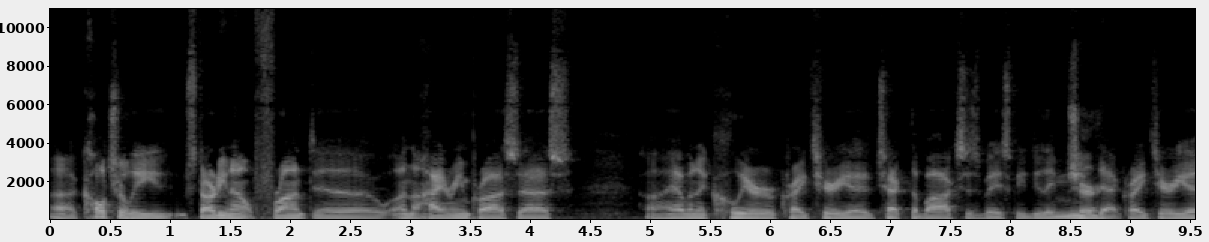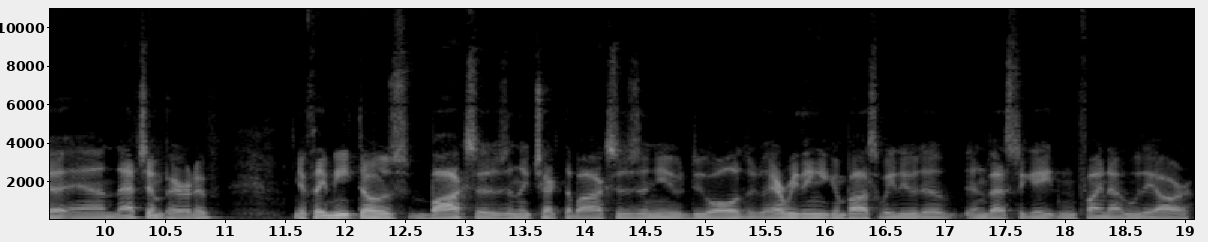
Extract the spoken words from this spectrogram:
uh, culturally, starting out front uh, on the hiring process, uh, having a clear criteria, check the boxes. Basically, do they meet Sure. that criteria? And that's imperative. If they meet those boxes and they check the boxes, and you do all the, everything you can possibly do to investigate and find out who they are,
